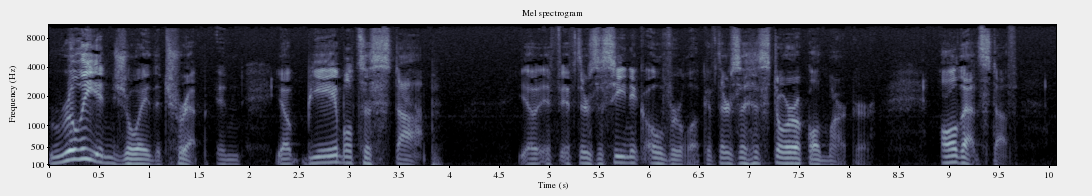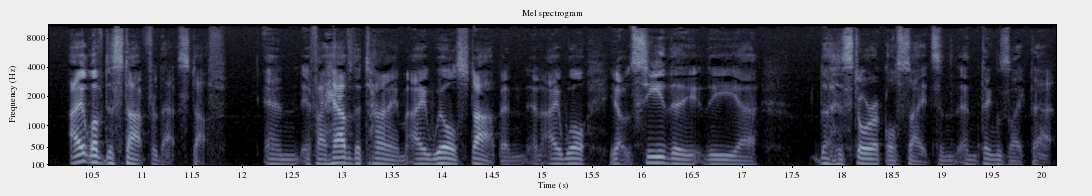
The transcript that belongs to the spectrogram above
really enjoy the trip, and you know, be able to stop. You know, if, if there's a scenic overlook, if there's a historical marker, all that stuff. I love to stop for that stuff. And if I have the time, I will stop and, and I will, you know, see the the uh, the historical sites and, and things like that.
